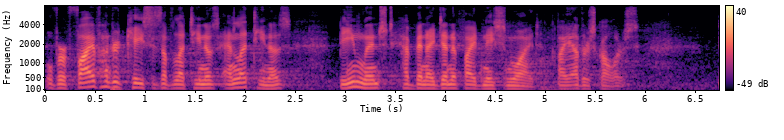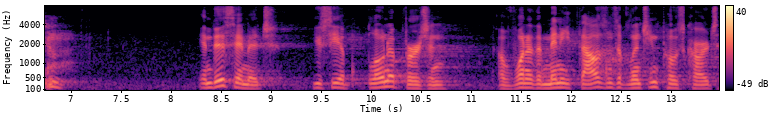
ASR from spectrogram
over 500 cases of Latinos and Latinas being lynched have been identified nationwide by other scholars. In this image, you see a blown up version of one of the many thousands of lynching postcards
